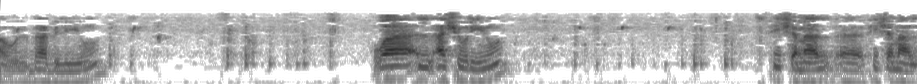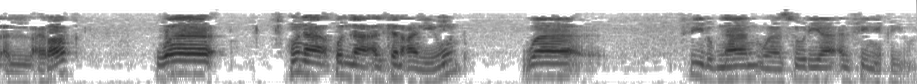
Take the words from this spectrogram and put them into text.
أو البابليون والأشوريون في شمال في شمال العراق وهنا قلنا الكنعانيون وفي لبنان وسوريا الفينيقيون.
